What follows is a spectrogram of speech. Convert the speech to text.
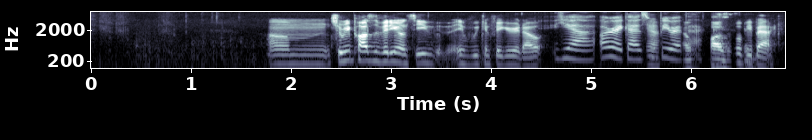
um, should we pause the video and see if, if we can figure it out? Yeah. All right, guys. Yeah. We'll be right I'll back. We'll be back.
